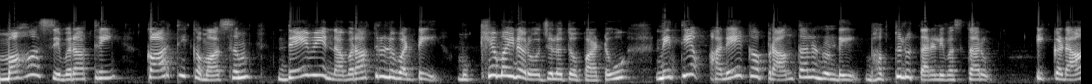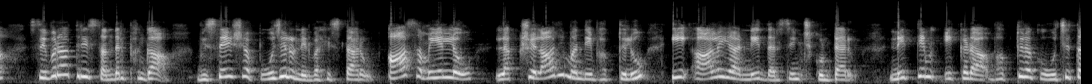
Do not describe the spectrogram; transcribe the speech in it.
మహాశివరాత్రి కార్తీక మాసం దేవి నవరాత్రులు వంటి ముఖ్యమైన రోజులతో పాటు నిత్యం అనేక ప్రాంతాల నుండి భక్తులు తరలివస్తారు. ఇక్కడ శివరాత్రి సందర్భంగా విశేష పూజలు నిర్వహిస్తారు. ఆ సమయంలో లక్షలాది మంది భక్తులు ఈ ఆలయాన్ని దర్శించుకుంటారు. నిత్యం ఇక్కడ భక్తులకు ఉచిత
